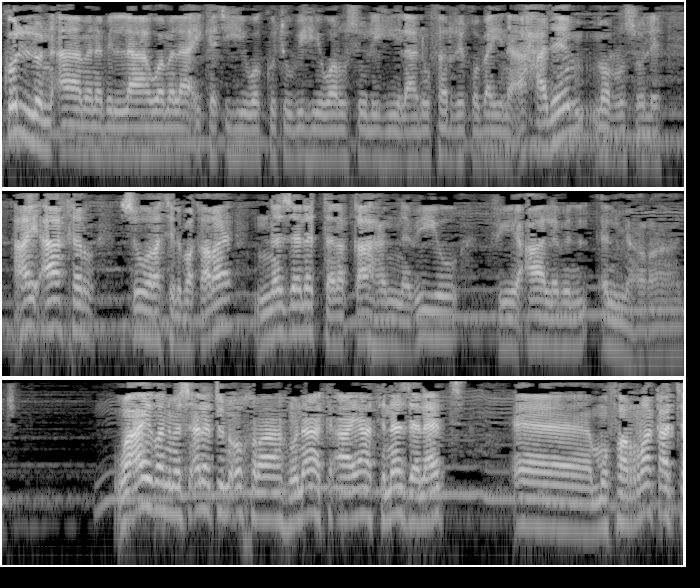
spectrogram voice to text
كل آمن بالله وملائكته وكتبه ورسله لا نفرق بين أحد من رسله. هاي آخر سورة البقرة نزلت تلقاها النبي في عالم المعراج. وأيضا مسألة أخرى هناك آيات نزلت مفرقة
